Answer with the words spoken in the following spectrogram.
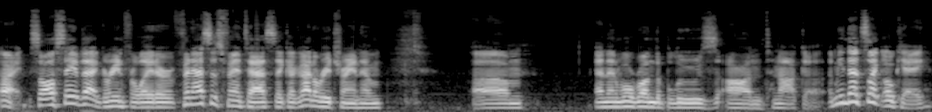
All right, so I'll save that green for later. Finesse is fantastic. I got to retrain him. Um, and then we'll run the blues on Tanaka. I mean, that's like okay.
